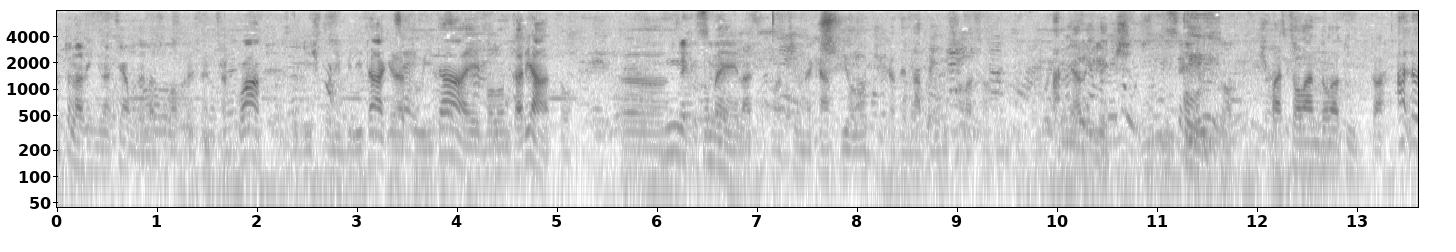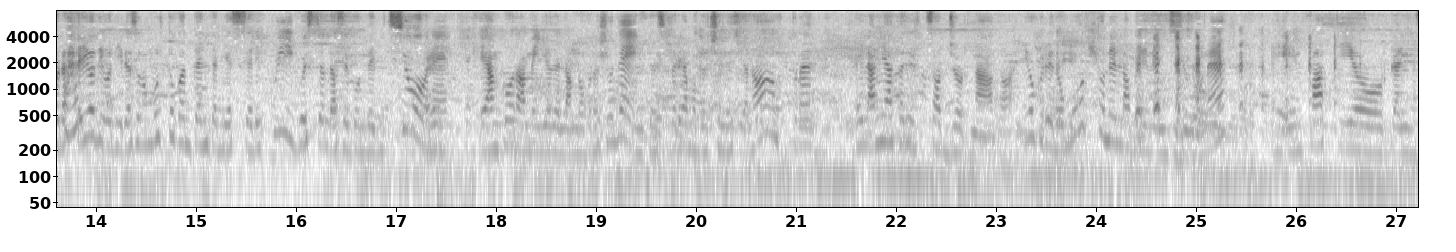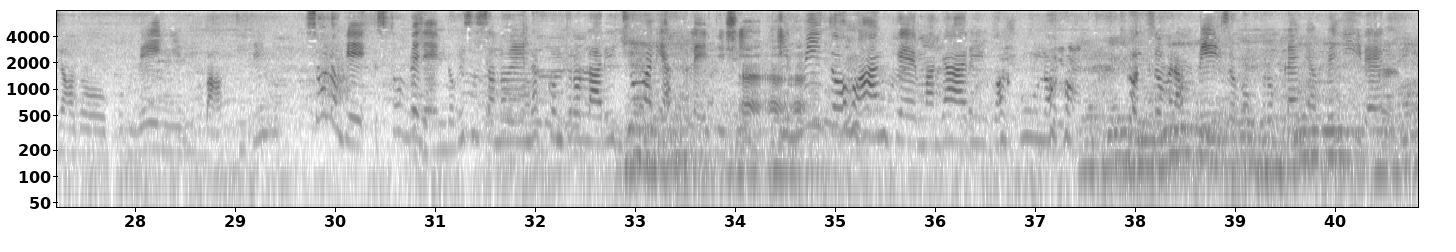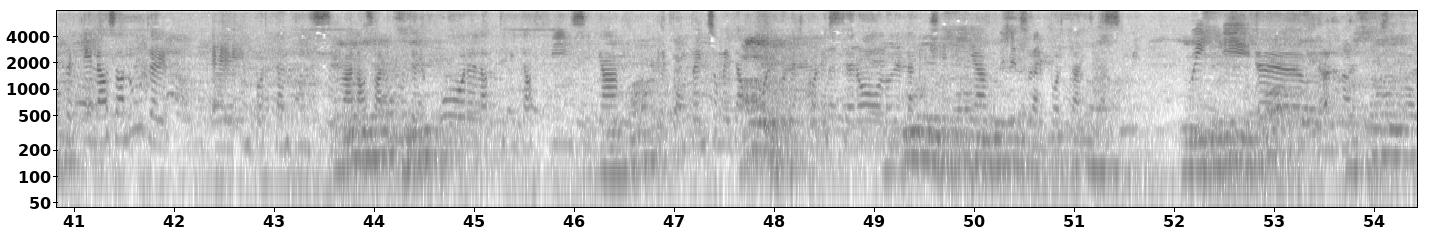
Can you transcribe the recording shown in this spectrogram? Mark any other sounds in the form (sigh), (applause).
innanzitutto la ringraziamo della sua presenza qua, disponibilità, gratuità e volontariato. Eh, com'è la situazione cardiologica della penisola sorrentina? Che avete in polso, spazzolandola tutta. Allora, io devo dire, sono molto contenta di essere qui, questa è la seconda edizione, è ancora meglio dell'anno precedente, speriamo che ce ne siano altre, è la mia terza giornata. Io credo molto nella prevenzione e infatti ho organizzato convegni, dibattiti, solo che sto vedendo che si stanno venendo a controllare i giovani atletici. Ah, ah, Invito anche magari qualcuno (laughs) con sovrappeso, con problemi a venire, perché la salute è importantissima, la salute del cuore, l'attività fisica, il compenso metabolico del colesterolo, della glicemia sono importantissimi. Quindi eh,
